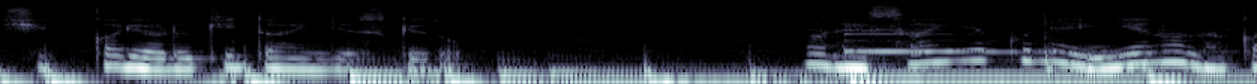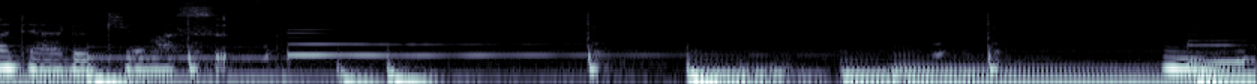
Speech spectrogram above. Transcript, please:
しっかり歩きたいんですけど。まあね最悪ね家の中で歩きます。うん。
